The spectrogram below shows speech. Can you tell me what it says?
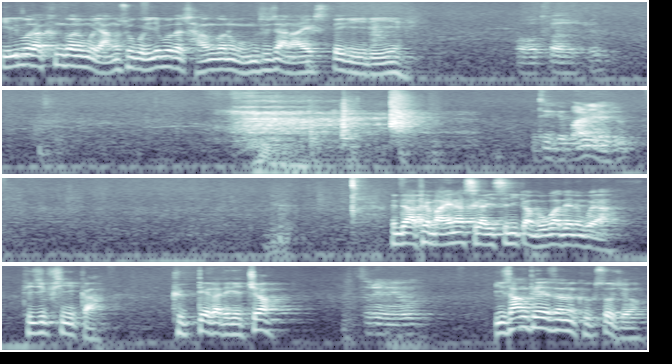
1보다 큰 거는 뭐 양수고 1보다 작은 거는 뭐 음수잖아 x 빼기 1이 어, 어떻게 하셨죠? 어떻게 이렇게 빨리 알죠? 근데 앞에 마이너스가 있으니까 뭐가 되는 거야? 뒤집히니까 극대가 되겠죠? 그러네요. 이 상태에서는 극소죠.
